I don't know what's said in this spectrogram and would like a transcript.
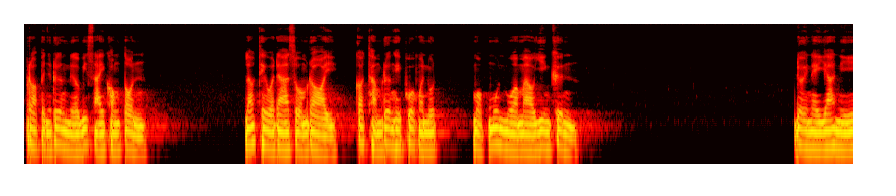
เพราะเป็นเรื่องเหนือวิสัยของตน แล้วเทวดาสวมรอยก็ทำเรื่องให้พวกมนุษย์ หมกมุ่นมัวเมายิ่งขึ้น โดยในย่านี้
